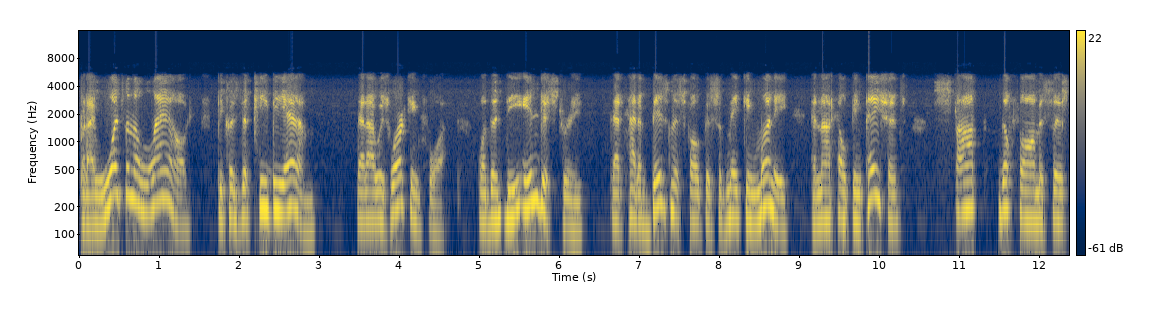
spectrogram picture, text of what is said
but I wasn't allowed because the PBM that I was working for, or the, the industry that had a business focus of making money and not helping patients, stopped the pharmacist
